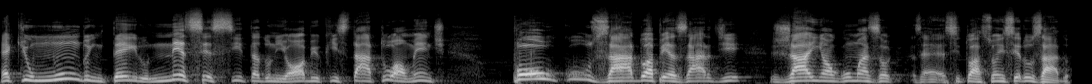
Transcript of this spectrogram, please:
é que o mundo inteiro necessita do nióbio que está atualmente pouco usado, apesar de já em algumas é, situações ser usado.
